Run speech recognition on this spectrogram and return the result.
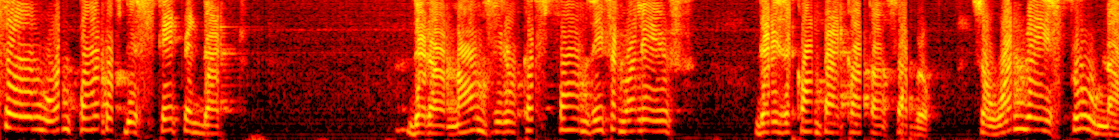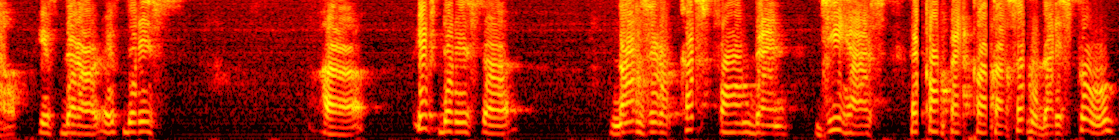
still one part of this statement that there are non-zero forms even only if there is a compact Cartan subgroup. So one way is proved now if there are if there is uh, if there is a non-zero cusp form then G has a compact Cartan subgroup that is proved.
